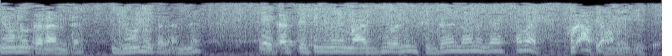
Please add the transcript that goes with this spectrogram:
දියුණු කරන්න දියුණු කරන්න ඒකත් ඉතින් මේ මාධ්‍ය වලින් සිද්ධ වෙන ඕන දෙයක් තමයි. හරි අපි අහමු ගීතේ.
